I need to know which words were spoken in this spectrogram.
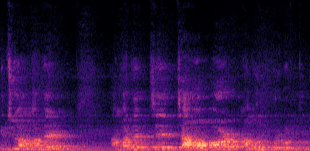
কিছু আমাদের আমাদের যে চাওয়া পাওয়ার আমূল পরিবর্তন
